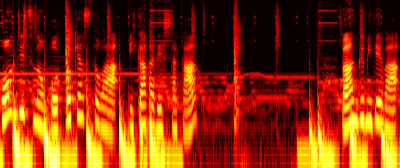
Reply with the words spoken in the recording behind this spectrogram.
本日のポッドキャストはいかがでしたか？番組では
